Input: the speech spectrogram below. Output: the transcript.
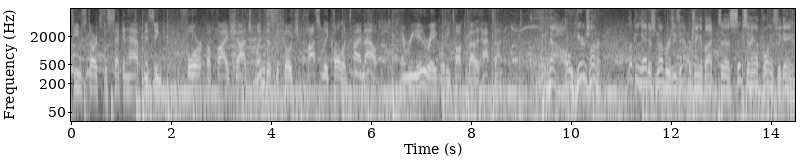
Team starts the second half missing four of five shots. When does the coach possibly call a timeout and reiterate what he talked about at halftime? Now, here's Hunter. Looking at his numbers, he's averaging about uh, six and a half points a game.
